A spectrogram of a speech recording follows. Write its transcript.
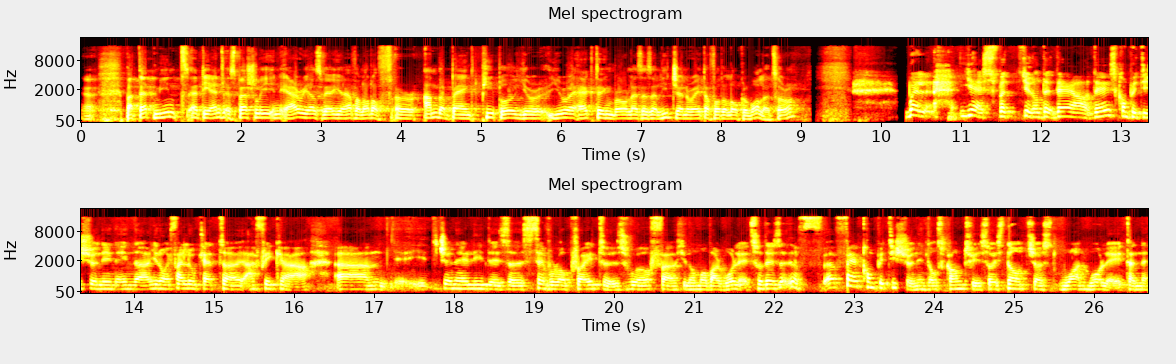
Yeah. But that means at the end, especially in areas where you have a lot of uh, underbanked people, you're you're acting more or less as a lead generator for the local wallets, huh? Well, yes, but you know there are there is competition in in uh, you know if I look at uh, Africa, um, generally there's uh, several operators who offer you know mobile wallets, so there's a, fair competition in those countries. So it's not just one wallet, and uh,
